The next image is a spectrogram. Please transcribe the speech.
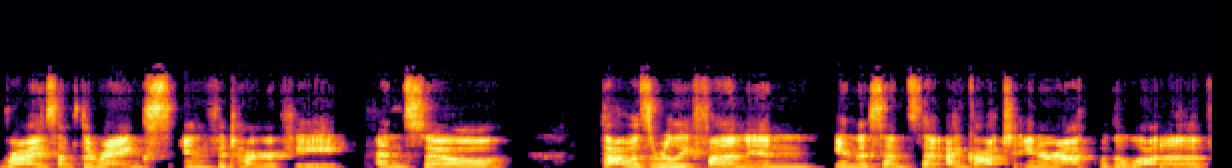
rise up the ranks in photography. And so that was really fun in in the sense that I got to interact with a lot of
